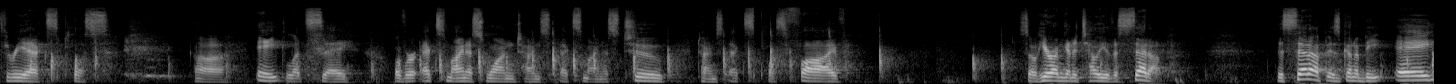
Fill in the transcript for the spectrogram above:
3x plus, uh, 8, let's say, over x minus 1 times x minus 2 times x plus 5. So here I'm going to tell you the setup. The setup is going to be a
